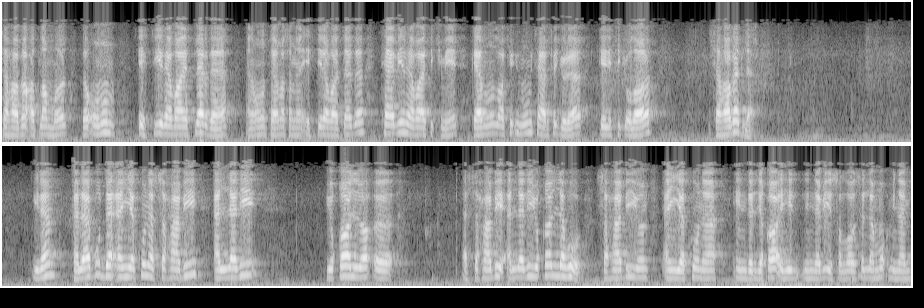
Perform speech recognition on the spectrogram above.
səhabə adlanmır və onun etdiyi rəvayətlər də yəni onun Peyğəmbər etdiyi rəvayətlər də təbiin rəvayəti kimi qəbul olunur, lakin ümumi tərifə görə etdik olar səhabədlər. İlən fələ buddə ən yəkunə səhabi əlləzi yuqal الصحابي الذي يقال له صحابي أن يكون عند لقائه للنبي صلى الله عليه وسلم مؤمنا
